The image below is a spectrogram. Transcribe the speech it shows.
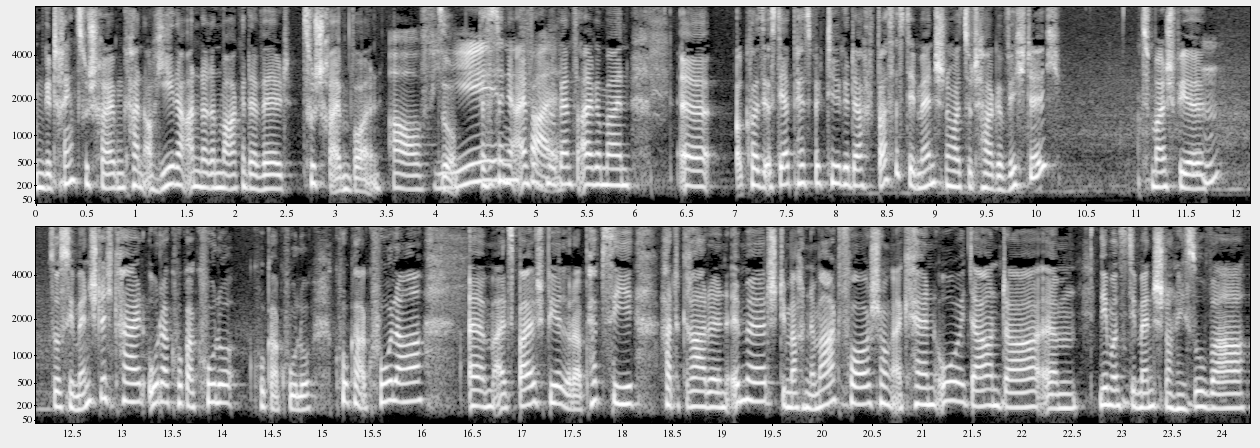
im Getränk zuschreiben kann, auch jeder anderen Marke der Welt zuschreiben wollen. Auf so. jeden Fall. Das ist dann ja einfach Fall. nur ganz allgemein äh, quasi aus der Perspektive gedacht, was ist den Menschen heutzutage wichtig? Zum Beispiel, mhm. so ist die Menschlichkeit oder Coca-Cola, Coca-Cola, Coca-Cola ähm, als Beispiel oder Pepsi hat gerade ein Image, die machen eine Marktforschung, erkennen, oh, da und da ähm, nehmen uns die Menschen noch nicht so wahr,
